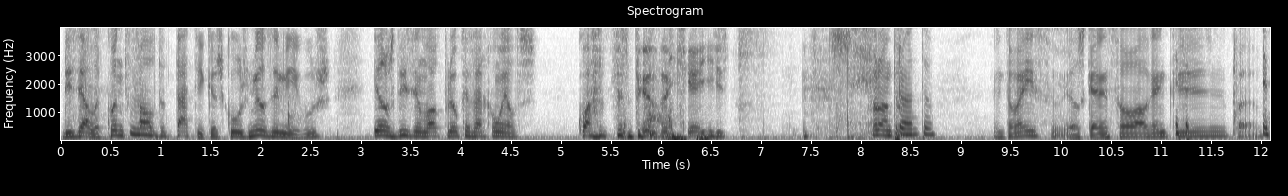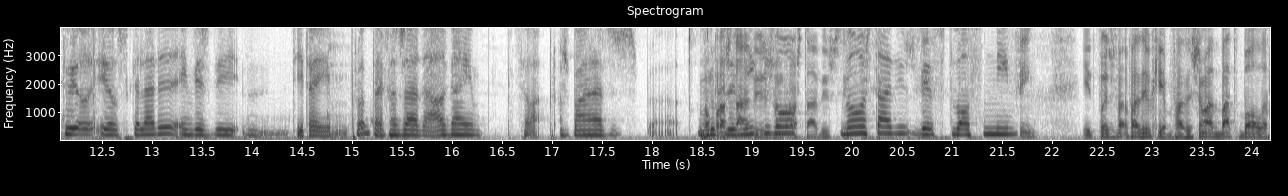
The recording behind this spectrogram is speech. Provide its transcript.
Diz ela: quando falo de táticas com os meus amigos, eles dizem logo para eu casar com eles. Quase certeza que é isto. Pronto. Pronto. Então é isso. Eles querem só alguém que. Então eu- eles, se calhar, em vez de, de irem pronto, arranjar alguém, sei lá, para os bares, para Vão para os estádios, amigos, vão para os estádios, sim, vão sim, aos estádios sim. ver futebol feminino. Sim. E depois fa- fazem o quê? Fazem o chamado bate-bola.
